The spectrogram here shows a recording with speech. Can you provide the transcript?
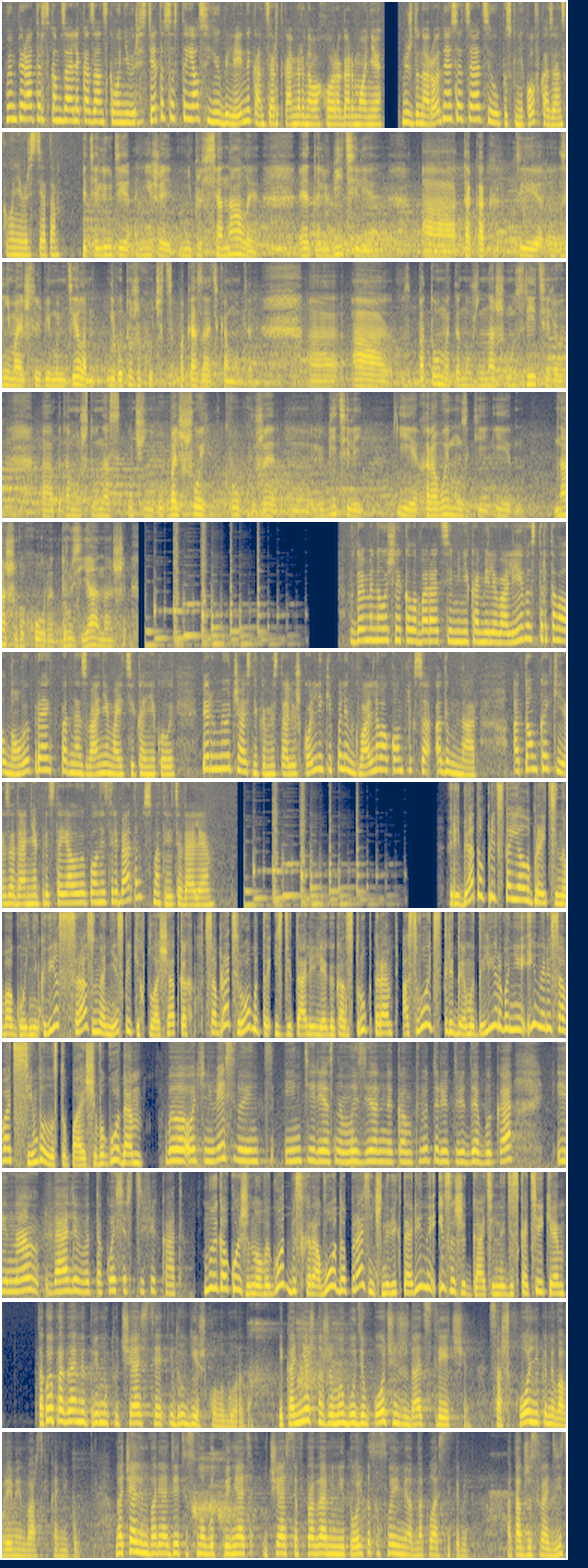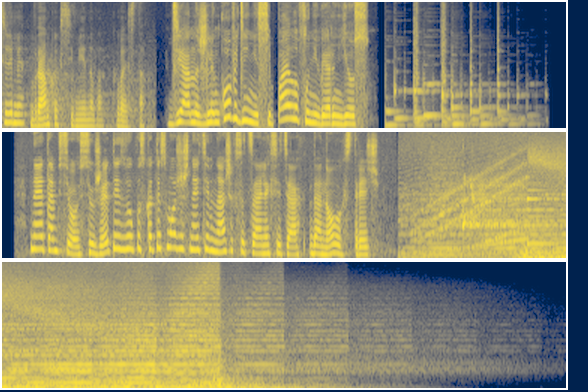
В Императорском зале Казанского университета состоялся юбилейный концерт камерного хора «Гармония» Международной ассоциации выпускников Казанского университета. Эти люди, они же не профессионалы, это любители, а так как ты э, занимаешься любимым делом, его тоже хочется показать кому-то. А, а потом это нужно нашему зрителю, а, потому что у нас очень большой круг уже э, любителей и хоровой музыки, и нашего хора, друзья наши. Доме научной коллаборации имени Камиля Валиева стартовал новый проект под названием «IT-каникулы». Первыми участниками стали школьники полингвального комплекса «Адымнар». О том, какие задания предстояло выполнить ребятам, смотрите далее. Ребятам предстояло пройти новогодний квест сразу на нескольких площадках, собрать робота из деталей лего-конструктора, освоить 3D-моделирование и нарисовать символ наступающего года. Было очень весело и интересно. Мы сделали на компьютере 3D-БК, и нам дали вот такой сертификат. Ну и какой же Новый год без хоровода, праздничной викторины и зажигательной дискотеки? В такой программе примут участие и другие школы города. И, конечно же, мы будем очень ждать встречи со школьниками во время январских каникул. В начале января дети смогут принять участие в программе не только со своими одноклассниками, а также с родителями в рамках семейного квеста. Диана Желенкова, Денис Сипайлов, Универ News. На этом все. Сюжеты из выпуска ты сможешь найти в наших социальных сетях. До новых встреч!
